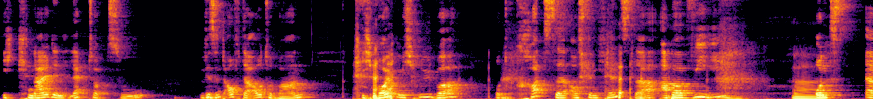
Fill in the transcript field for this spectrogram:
Ich knall den Laptop zu. Wir sind auf der Autobahn. Ich beug mich rüber und kotze aus dem Fenster, aber wie? Ah. Und äh,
